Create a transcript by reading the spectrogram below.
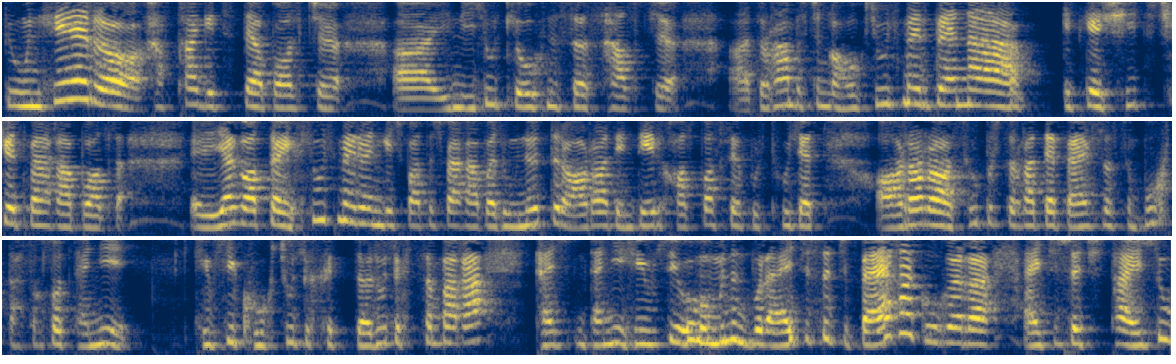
би үнэхээр хавтгай гэдтэй болж энэ илүү төөхнөөсөө салж 6 булчингаа хөгжүүлмээр байна гэдгээ шийдчихэд байгаа бол э, яг одоо эхлүүлмээр байна гэж бодож байгаа бол өнөөдөр ороод энэ дээр холбоостой бүртгүүлээд ороороо супер 6 дээр байрлуулсан бүх дасгалууд таны хэвлийг хөгжүүлэхэд зориулагдсан байгаа. Таны хэвлийн өмнө нь бүр ажиллаж байгаагүйгээр ажиллаж та илүү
